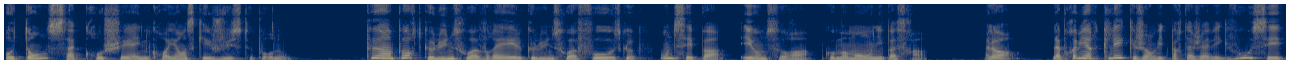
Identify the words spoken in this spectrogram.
autant s'accrocher à une croyance qui est juste pour nous. Peu importe que l'une soit vraie, que l'une soit fausse, que on ne sait pas et on ne saura qu'au moment où on y passera. Alors, la première clé que j'ai envie de partager avec vous, c'est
